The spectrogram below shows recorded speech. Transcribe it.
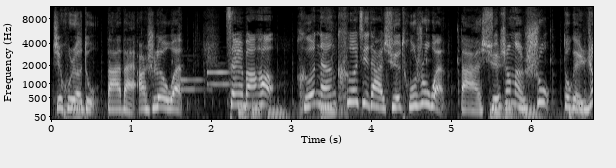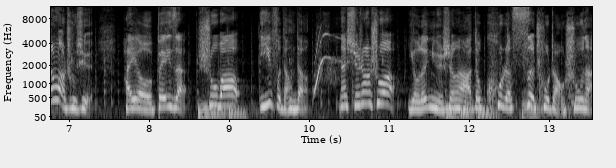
知乎热度八百二十六万。三月八号。河南科技大学图书馆把学生的书都给扔了出去，还有杯子、书包、衣服等等。那学生说，有的女生啊都哭着四处找书呢。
